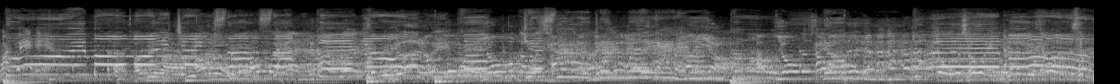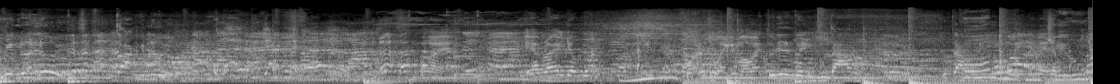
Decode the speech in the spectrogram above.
ôi bông ơi tránh xa xa kia chụp ảnh mình chúng ta, chúng ta đi nghĩ về đâu.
